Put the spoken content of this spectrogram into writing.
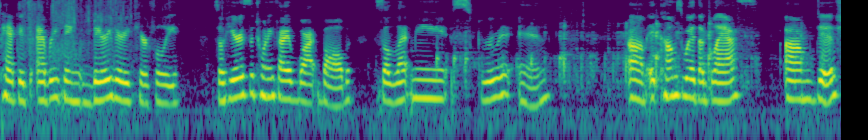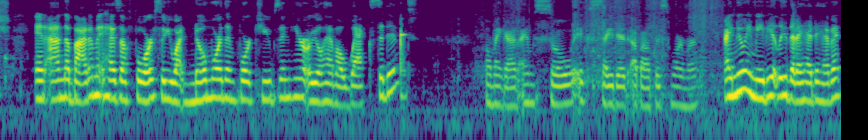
package everything very, very carefully. So here's the 25 watt bulb. So let me screw it in. Um, it comes with a glass um, dish. And on the bottom, it has a four. So you want no more than four cubes in here or you'll have a waxident. Oh my God, I'm so excited about this warmer. I knew immediately that I had to have it.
